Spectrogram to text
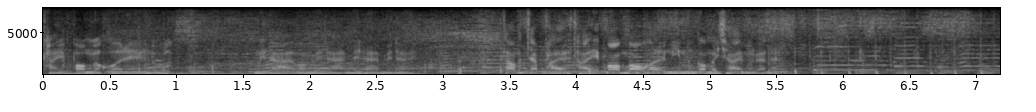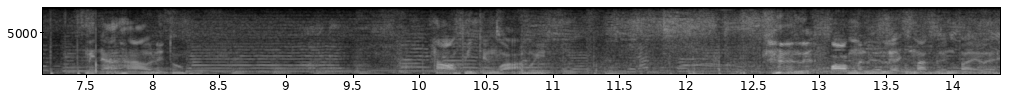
ไถ่ป้อมไม่ค่อยแรงเลยวะไม่ได้วะไม่ได้ไม่ได้ไม่ได้ ถ้าจะไถ่ไถ่ป้อมเบาขนาดนี้มันก็ไม่ใช่เหมือนกันนะไม่น่าห้าวเลยตรงห้าวผิดจังหวะมึงเลือดป้อมมันเหลือเลือดมากเกินไปเว้ย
